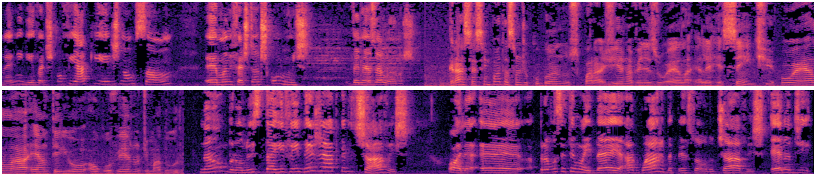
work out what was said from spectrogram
né? ninguém vai desconfiar que eles não são é, manifestantes comuns venezuelanos. Graça, essa importação de cubanos para agir na Venezuela, ela é recente ou ela é anterior ao governo de Maduro? Não, Bruno, isso daí vem desde a época de Chávez. Olha, é, para você ter uma ideia, a guarda pessoal do Chávez era de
